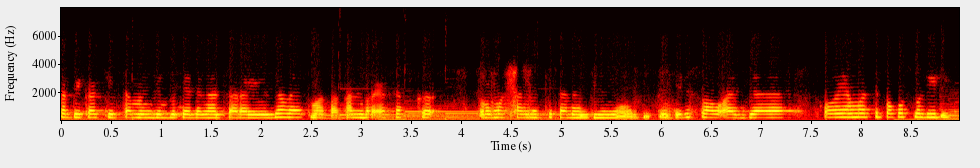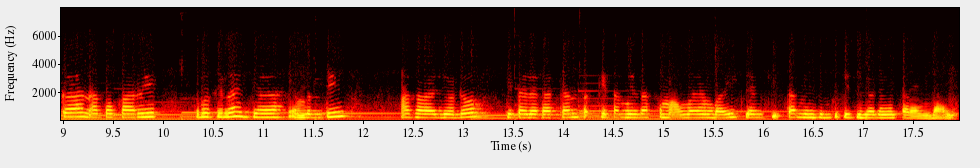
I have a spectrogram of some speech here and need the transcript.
ketika kita menjemputnya dengan cara yang jelek maka akan berefek ke rumah tangga kita nantinya gitu. Jadi selalu aja. Kalau yang masih fokus pendidikan atau karir terusin aja. Yang penting masalah jodoh kita dekatkan kita minta sama Allah yang baik dan kita menjemput juga dengan cara yang baik.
